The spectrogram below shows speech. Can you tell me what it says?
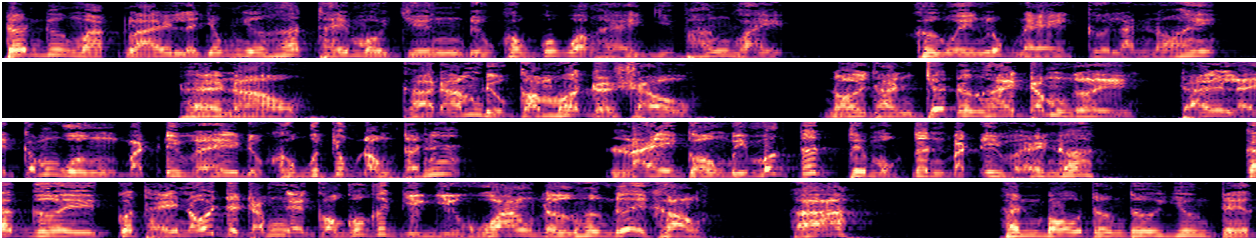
trên gương mặt lại là giống như hết thảy mọi chuyện đều không có quan hệ gì với hắn vậy. Khương Uyên lúc này cười lạnh nói, Thế nào? Cả đám đều câm hết rồi sao? Nội thành chết hơn 200 người, trái lại cấm quân bạch y vệ đều không có chút động tĩnh. Lại còn bị mất tích thêm một tên bạch y vệ nữa. Các người có thể nói cho trọng nghe còn có cái chuyện gì hoang đường hơn nữa hay không? Hả? Hình bộ thượng thư Dương Triệt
